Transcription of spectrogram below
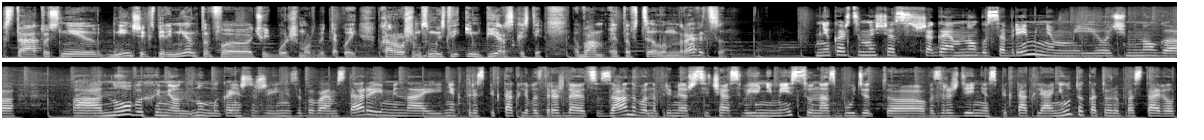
статуснее, меньше экспериментов, э, чуть больше, может быть, такой в хорошем смысле имперскости. Вам это в целом нравится? Мне кажется, мы сейчас шагаем ногу со временем и очень много а, новых имен. Ну, мы, конечно же, и не забываем старые имена, и некоторые спектакли возрождаются заново. Например, сейчас в июне месяце у нас будет а, возрождение спектакля «Анюта», который поставил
